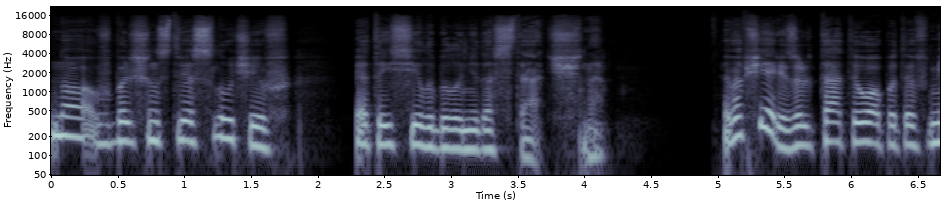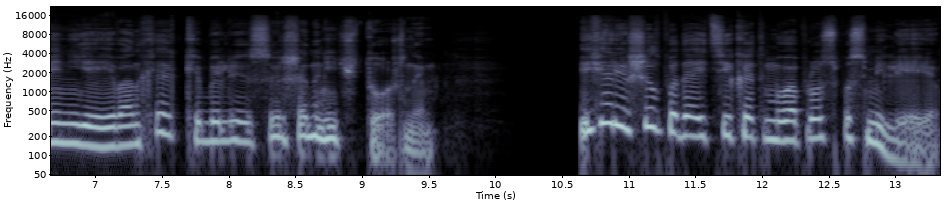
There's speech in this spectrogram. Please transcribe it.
Но в большинстве случаев этой силы было недостаточно. Вообще результаты опытов Минье и Ван Хекке были совершенно ничтожны. И я решил подойти к этому вопросу посмелее.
